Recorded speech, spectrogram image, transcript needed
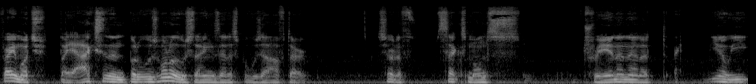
very much by accident, but it was one of those things that I suppose after sort of six months training and it, you know, you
